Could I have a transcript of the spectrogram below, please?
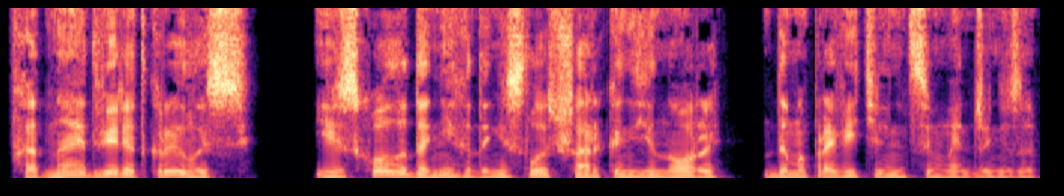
Входная дверь открылась, и из холла до них донеслось шарканье норы, домоправительницы Мэджиниза.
